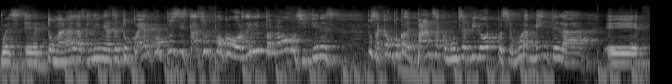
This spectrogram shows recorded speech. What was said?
pues eh, tomará las líneas de tu cuerpo, pues si estás un poco gordito, ¿no? Si tienes pues acá un poco de panza como un servidor, pues seguramente la eh,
